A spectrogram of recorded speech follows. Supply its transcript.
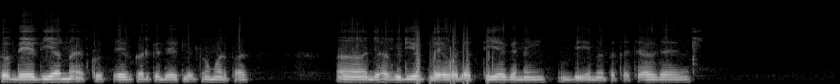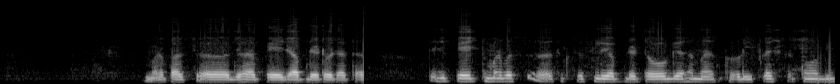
तो दे दिया। मैं इसको सेव करके देख लेता हूँ, हमारे पास जो है वीडियो प्ले हो जाती है कि नहीं अभी हमें पता चल जाएगा। हमारे पास जो है पेज अपडेट हो जाता है। तो जी पेज तुम्हारे पास सक्सेसफुली अपडेट हो गया है। मैं इसको रिफ्रेश करता हूँ अभी।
